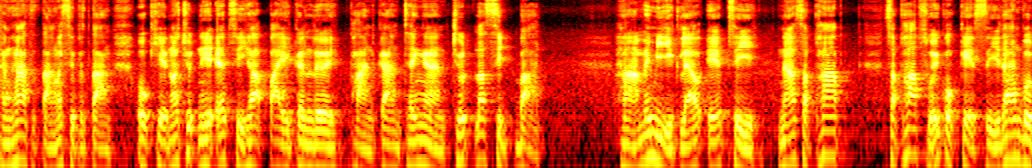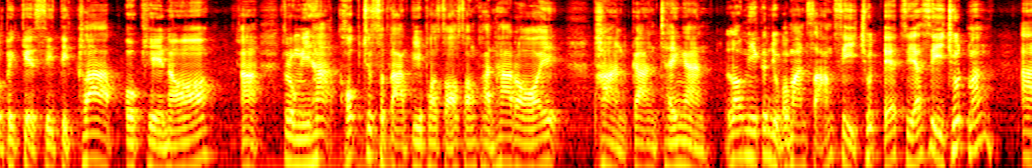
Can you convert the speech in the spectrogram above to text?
ทั้ง 5 สตางค์และ 10 สตางค์โอเคเนาะชุดนี้ FC ฮะไปกันเลย ผ่านการใช้งานชุดละ 10 บาท หาไม่มีอีกแล้ว FC นะสภาพสภาพสวยกว่าเกรดสีด้านบนเป็นเกรดสีติดคราบโอเคเนาะอะตรงนี้ฮะครบชุดสตางค์ปีพศ 2500 ผ่านการใช้งาน เรามีกันอยู่ประมาณ 3-4 ชุด FC ฮะ4ชุดมั้งอะ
